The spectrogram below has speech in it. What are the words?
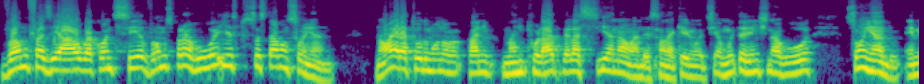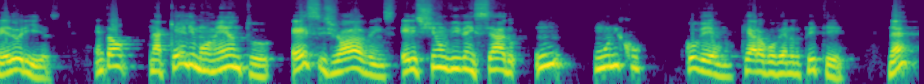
vamos fazer algo acontecer, vamos para a rua e as pessoas estavam sonhando. Não era todo mundo manipulado pela CIA, não, Anderson, naquele momento. Tinha muita gente na rua sonhando em melhorias. Então, naquele momento, esses jovens, eles tinham vivenciado um único governo, que era o governo do PT, né?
